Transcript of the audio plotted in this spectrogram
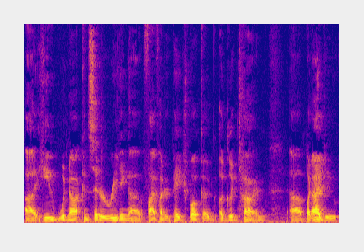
uh, he would not consider reading a 500 page book a, a good time, uh, but I do.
